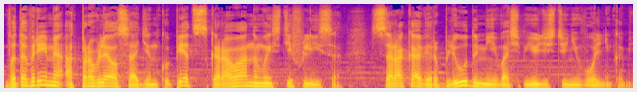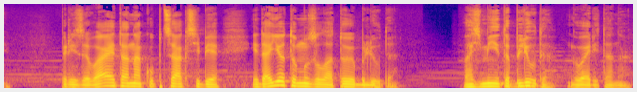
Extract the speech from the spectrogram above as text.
В это время отправлялся один купец с караваном из Тифлиса с сорока верблюдами и восьмьюдесятью невольниками. Призывает она купца к себе и дает ему золотое блюдо. «Возьми это блюдо», — говорит она.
